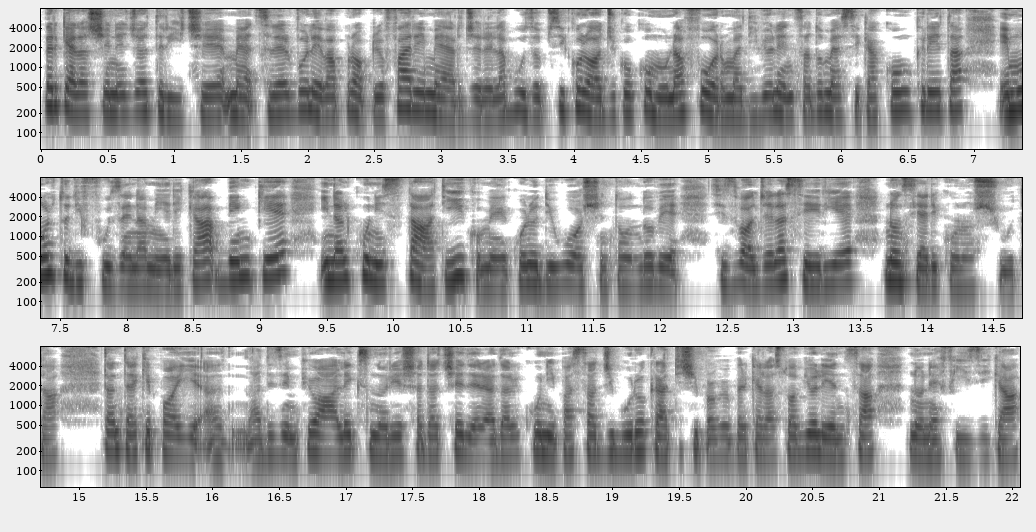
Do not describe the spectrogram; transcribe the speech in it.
perché perché la sceneggiatrice Metzler voleva proprio far emergere l'abuso psicologico come una forma di violenza domestica concreta e molto diffusa in America, benché in alcuni stati, come quello di Washington dove si svolge la serie, non sia riconosciuta. Tant'è che poi, eh, ad esempio, Alex non riesce ad accedere ad alcuni passaggi burocratici proprio perché la sua violenza non è fisica.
